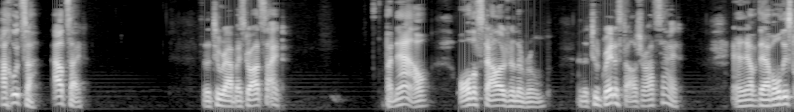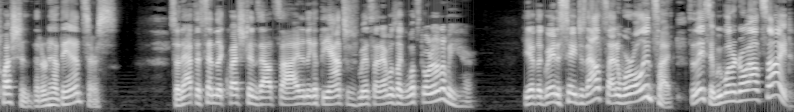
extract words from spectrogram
Hachutza outside. So the two rabbis go outside. But now, all the scholars are in the room, and the two greatest scholars are outside. And they have, they have all these questions. They don't have the answers. So they have to send the questions outside, and they get the answers from inside. Everyone's like, what's going on over here? You have the greatest sages outside, and we're all inside. So they say, we want to go outside.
